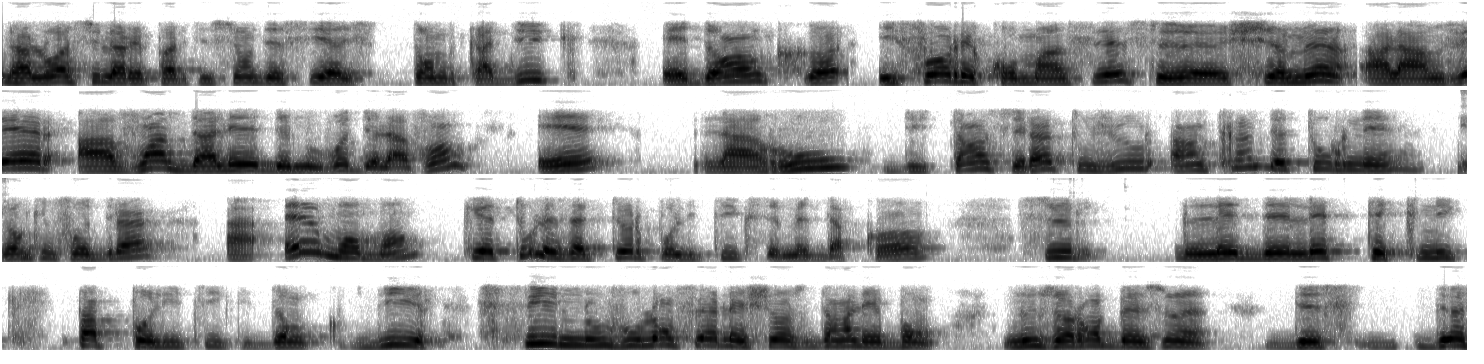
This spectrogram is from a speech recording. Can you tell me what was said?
la loi sur la répartition des sièges tombe caduque et donc euh, il faut recommencer ce chemin à l'envers avant d'aller de nouveau de l'avant et la roue du temps sera toujours en train de tourner. Donc il faudra à un moment que tous les acteurs politiques se mettent d'accord sur les délais techniques, pas politiques. Donc, dire si nous voulons faire les choses dans les bons, nous aurons besoin de deux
